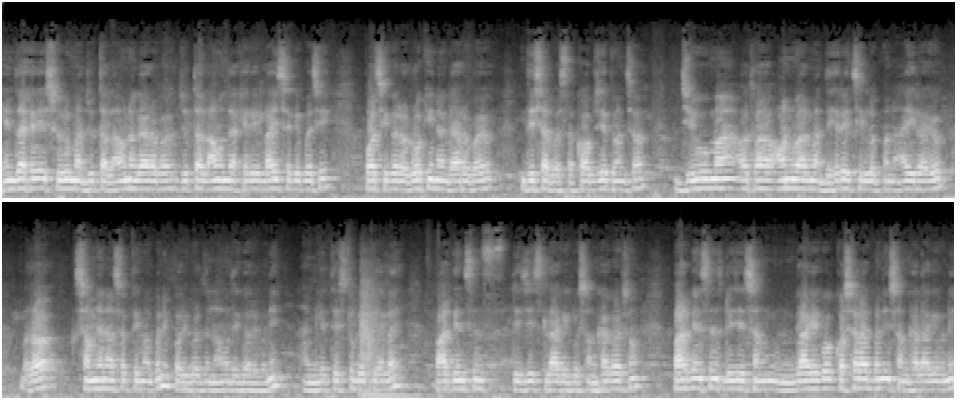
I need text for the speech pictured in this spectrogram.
हिँड्दाखेरि सुरुमा जुत्ता लाउन गाह्रो भयो जुत्ता लाउँदाखेरि लगाइसकेपछि पछि गएर रोकिन गाह्रो भयो दिशा बस्दा कब्जियत हुन्छ जिउमा अथवा अनुहारमा धेरै चिल्लोपन आइरह्यो र सम्झना शक्तिमा पनि परिवर्तन आउँदै गयो भने हामीले त्यस्तो व्यक्तिहरूलाई पार्किन्सन्स डिजिज लागेको शङ्का गर्छौँ। पार्किन्सन्स डिजिज लागेको कसैलाई पनि शङ्का लाग्यो भने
